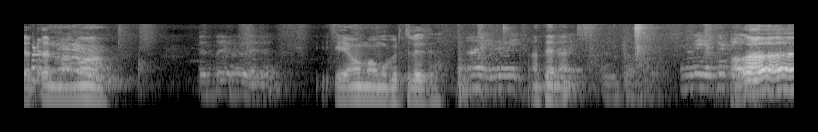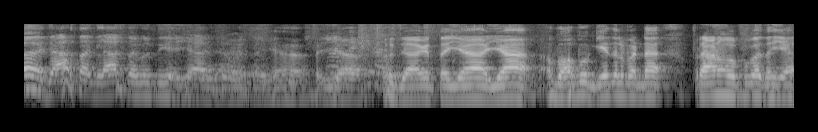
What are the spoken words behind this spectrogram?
జర్తాను మాము. ఏమో మాము గుర్తులేదు. అంతేనా? జాగ్రత్త గ్లాస్ తగులుతాయి అయ్యా జాగ్రత్త అయ్యా అయ్యా జాగ్రత్త అయ్యా అయ్యా బాబు గీతలు పడ్డ ప్రాణం ఒప్పుకోదయ్యా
